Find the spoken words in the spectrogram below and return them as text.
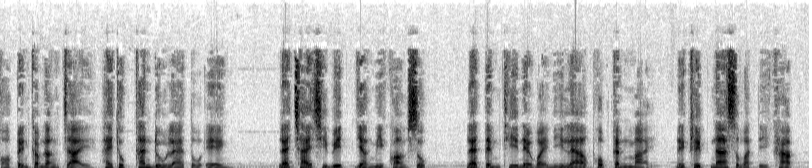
ขอเป็นกำลังใจให้ทุกท่านดูแลตัวเอง และใช้ชีวิตอย่างมีความสุข และเต็มที่ในวัยนี้แล้วพบกันใหม่ในคลิปหน้าสวัสดีครับ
